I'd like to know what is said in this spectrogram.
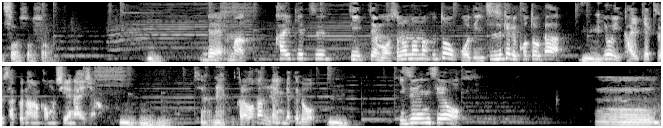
ん。そうそうそう。うん。で、まあ、解決って言っても、そのまま不登校で居続けることがうん。良い解決策なのかもしれないじゃん。うんうんうん。そうやね。だからわかんないんだけど、うん。いずれにせよ、うーん、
